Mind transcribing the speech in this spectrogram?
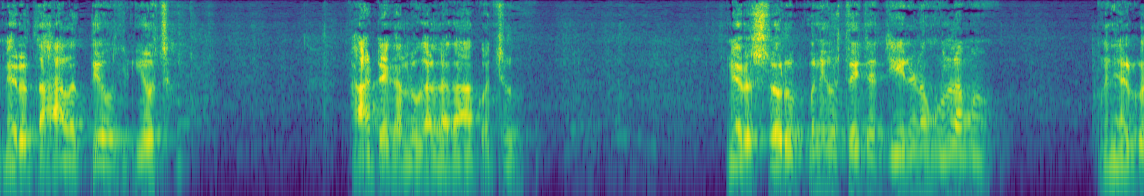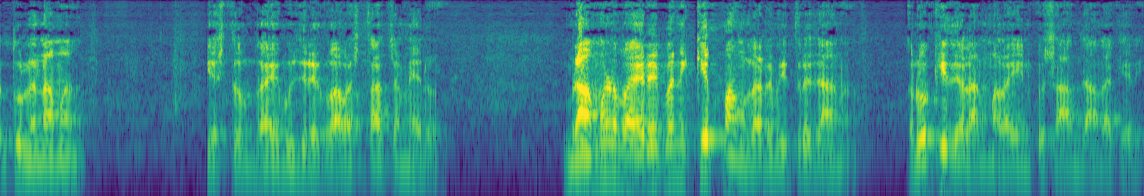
मेरो त हालत त्यो यो छ। फाटेका लुगा लगाएको छु। मेरो स्वरूप पनि उस्तै छ जीर्ण होला म। उनीहरूको तुलनामा यस्तो गए गुज्रेको अवस्था छ मेरो। ब्राह्मण भएरै पनि के पाउँला र भित्र जान। रोकिदेला मलाई यिनको साथ जाँदाखेरि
